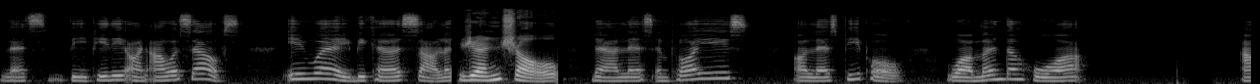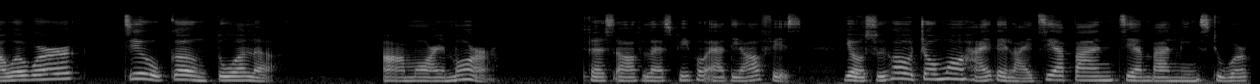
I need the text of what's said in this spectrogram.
Let's be pity on ourselves 因为 because 少了人手，there are less employees or less people，我们的活，our work 就更多了，are more and more because of less people at the office。 有时候周末还得来加班，加班 means to work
